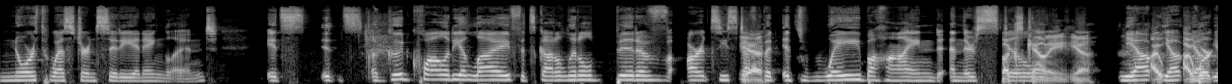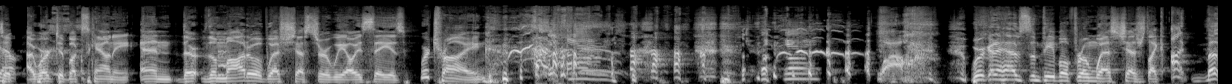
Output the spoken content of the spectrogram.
northwestern city in England, it's it's a good quality of life. It's got a little bit of artsy stuff, Yeah. but it's way behind. And there's still Bucks County. Yeah. Yep, I, yep, I worked yep. at I worked at Bucks County, and the the motto of Westchester we always say is "We're trying." Wow. We're gonna have some people from Westchester. Like I, mo-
